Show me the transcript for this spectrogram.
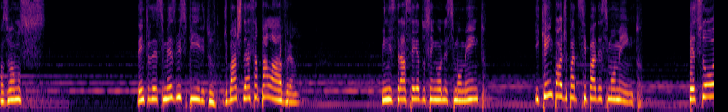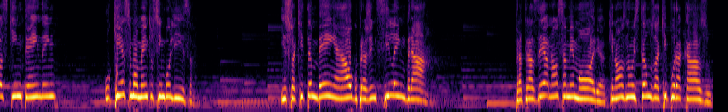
Nós vamos dentro desse mesmo espírito, debaixo dessa palavra, ministrar a ceia do Senhor nesse momento. E quem pode participar desse momento? Pessoas que entendem o que esse momento simboliza. Isso aqui também é algo para a gente se lembrar, para trazer à nossa memória que nós não estamos aqui por acaso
